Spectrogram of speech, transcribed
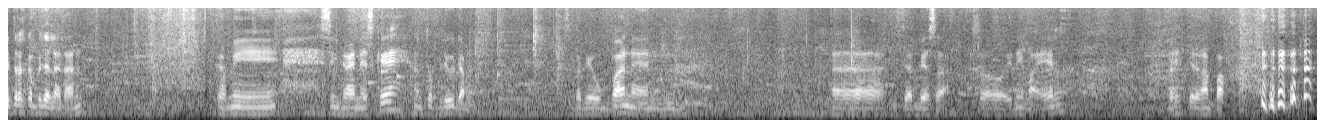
Kami teruskan perjalanan, kami singgah NSK untuk beli udang sebagai umpan dan uh, biasa. So ini Mael. Eh tidak nampak.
